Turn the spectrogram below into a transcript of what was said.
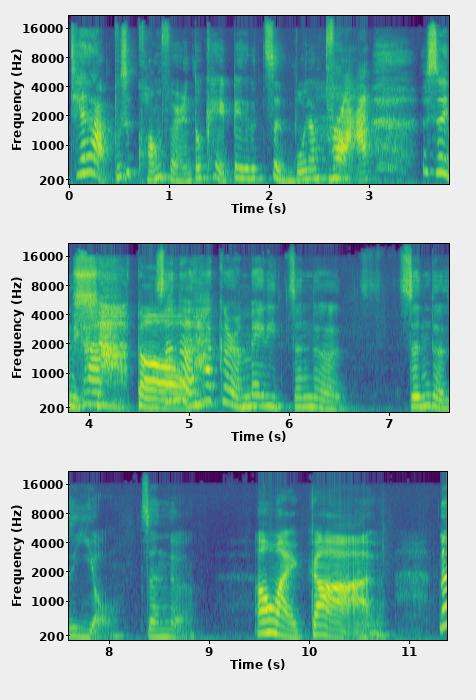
天啊，不是狂粉人都可以被这个震波这样啪，所以你看，真的，他个人魅力真的真的是有，真的。，Oh my god！、那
